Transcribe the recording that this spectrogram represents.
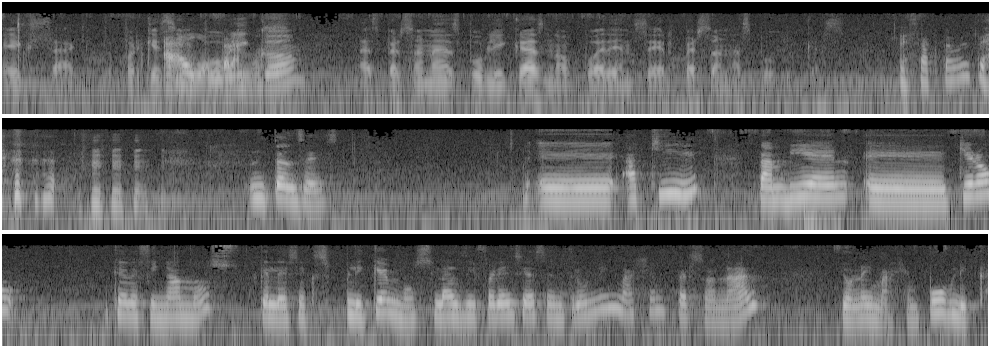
Exacto, porque sin público, las personas públicas no pueden ser personas públicas. Exactamente. entonces, eh, aquí también eh, quiero que definamos que les expliquemos las diferencias entre una imagen personal y una imagen pública.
